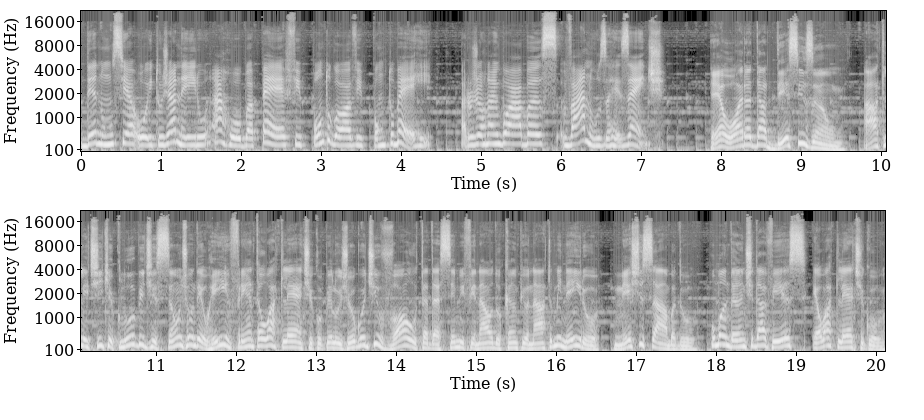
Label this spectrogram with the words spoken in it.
denúncia8janeiro@pf.gov.br. Para o Jornal em Boabas, Vanusa Rezende. É hora da decisão. A Atlético Clube de São João del Rei enfrenta o Atlético pelo jogo de volta da semifinal do Campeonato Mineiro, neste sábado. O mandante da vez é o Atlético.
